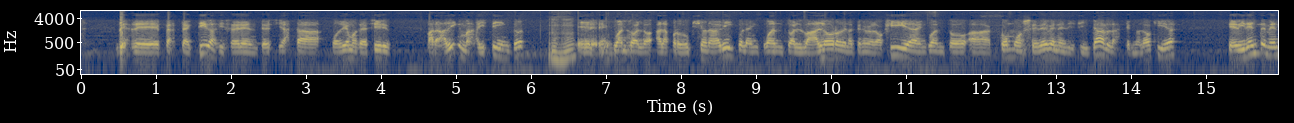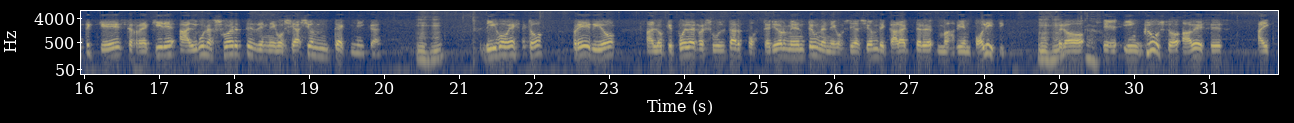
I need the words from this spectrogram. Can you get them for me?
desde perspectivas diferentes y hasta, podríamos decir, paradigmas distintos, eh, en cuanto a, lo- a la producción agrícola, en cuanto al valor de la tecnología, en cuanto a cómo se deben edificar las tecnologías, evidentemente que se requiere alguna suerte de negociación técnica. Digo esto previo a lo que puede resultar posteriormente una negociación de carácter más bien político. Pero eh, incluso a veces hay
